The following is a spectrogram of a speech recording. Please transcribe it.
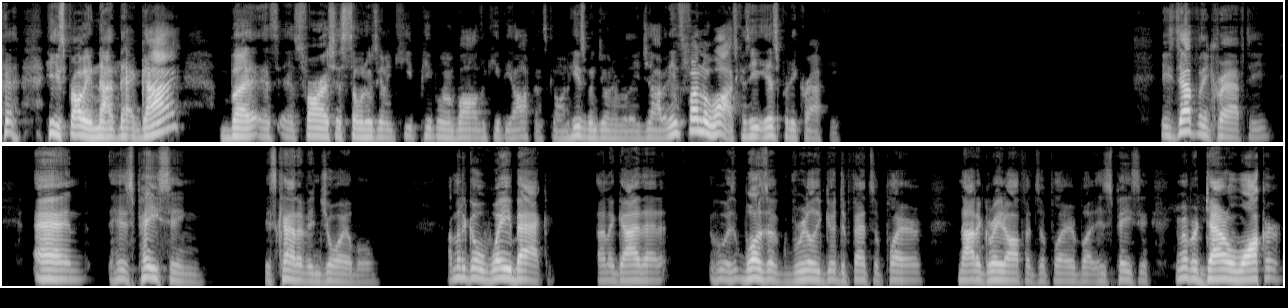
he's probably not that guy, but as, as far as just someone who's going to keep people involved and keep the offense going, he's been doing a really good job. And he's fun to watch because he is pretty crafty. He's definitely crafty, and his pacing is kind of enjoyable. I'm going to go way back on a guy that who was a really good defensive player not a great offensive player, but his pacing. You remember Darrell Walker,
